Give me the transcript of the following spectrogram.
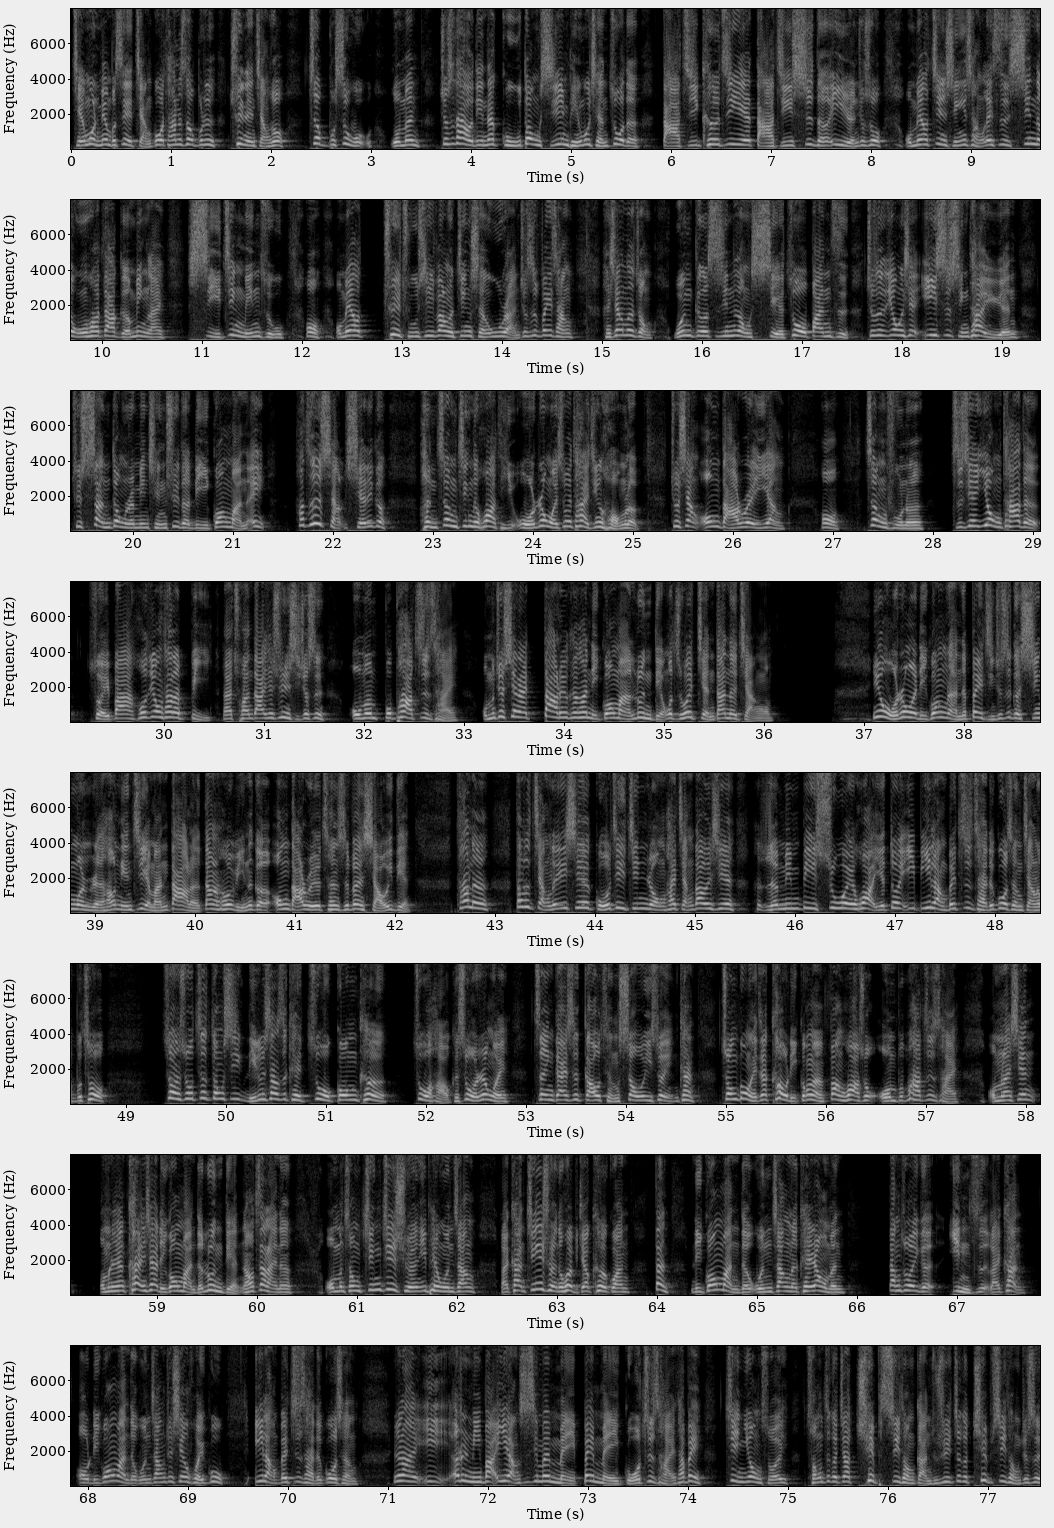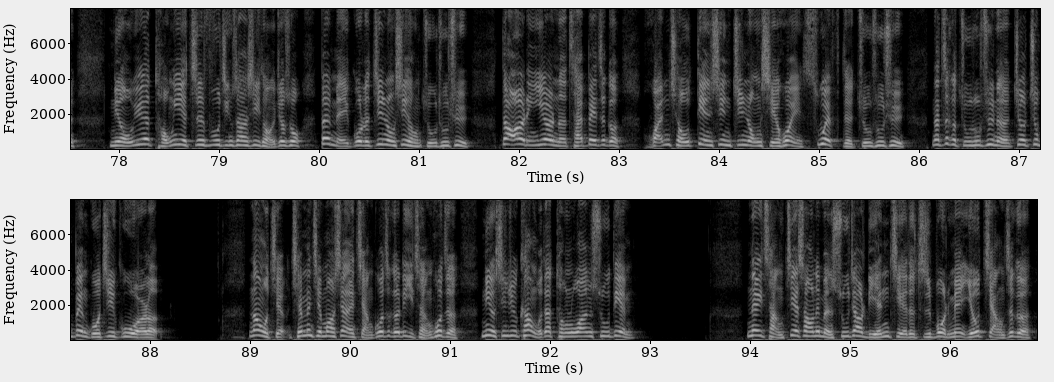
节目里面不是也讲过，他那时候不是去年讲说，这不是我我们就是他有点在鼓动习近平目前做的打击科技业、打击失德艺人，就说我们要进行一场类似新的文化大革命来洗净民族哦，我们要去除西方的精神污染，就是非常很像那种文革时期那种写作班子，就是用一些意识形态语言去煽动人民情绪的李光满，哎，他这是想写了一个很正经的话题，我认为是因为他已经红了，就像翁达瑞一样哦，政府呢。直接用他的嘴巴或者用他的笔来传达一些讯息，就是我们不怕制裁，我们就先来大略看看李光满的论点。我只会简单的讲哦，因为我认为李光满的背景就是个新闻人，然后年纪也蛮大了，当然会比那个翁达瑞的诚实分小一点。他呢倒是讲了一些国际金融，还讲到一些人民币数位化，也对伊伊朗被制裁的过程讲的不错。虽然说这东西理论上是可以做功课。做好，可是我认为这应该是高层受益。所以你看，中共也在靠李光满放话说，我们不怕制裁。我们来先，我们来先看一下李光满的论点，然后再来呢，我们从《经济学》一篇文章来看，《经济学人》会比较客观，但李光满的文章呢，可以让我们。当做一个引子来看哦，李光满的文章就先回顾伊朗被制裁的过程。原来一二零零八，伊朗是先被美被美国制裁，他被禁用所谓从这个叫 CHIP 系统赶出去。这个 CHIP 系统就是纽约同业支付精算系统，也就是说被美国的金融系统逐出去。到二零一二呢，才被这个环球电信金融协会 SWIFT 逐出去。那这个逐出去呢，就就变国际孤儿了。那我前前面节目现在讲过这个历程，或者你有兴趣看我在铜锣湾书店。那场介绍那本书叫《连结》的直播里面有讲这个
